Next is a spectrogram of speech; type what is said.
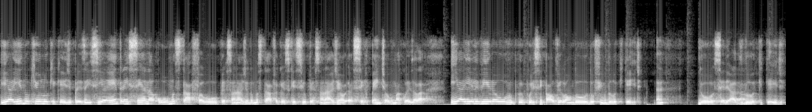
E aí, no que o Luke Cage presencia, entra em cena o Mustafa, o personagem do Mustafa, que eu esqueci o personagem, é Serpente, alguma coisa lá. E aí ele vira o, o principal vilão do, do filme do Luke Cage, né? Do seriado do Luke Cage.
